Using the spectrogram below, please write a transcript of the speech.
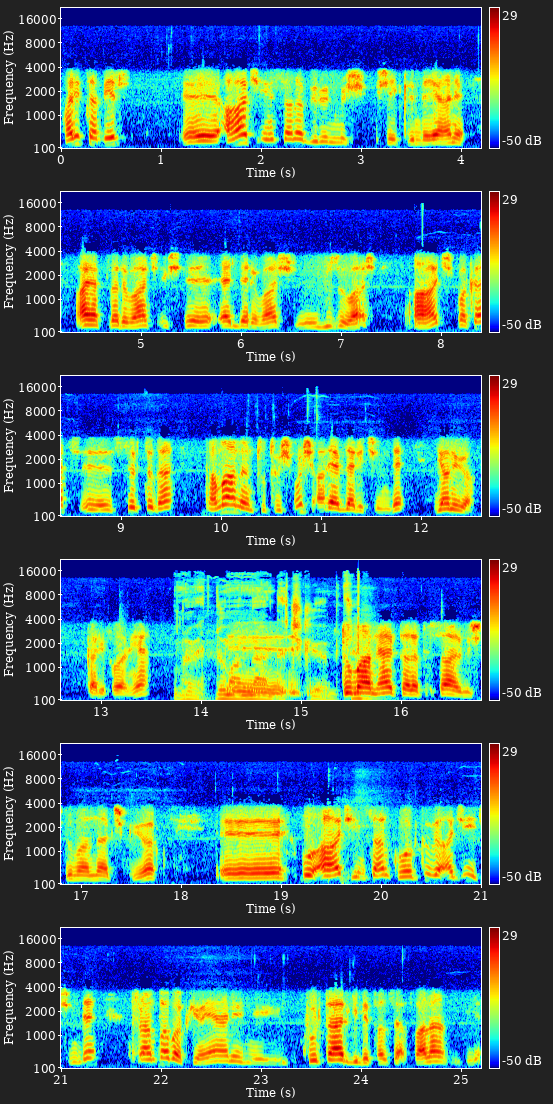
harita bir e, ağaç insana bürünmüş şeklinde yani ayakları var, işte elleri var, e, yüzü var ağaç fakat e, sırtı da tamamen tutuşmuş alevler içinde yanıyor Kaliforniya. Evet dumanlar da e, çıkıyor. Bütün. Duman her tarafı sarmış dumanlar çıkıyor. E, bu ağaç insan korku ve acı içinde Trump'a bakıyor yani e, kurtar gibi falan diye.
